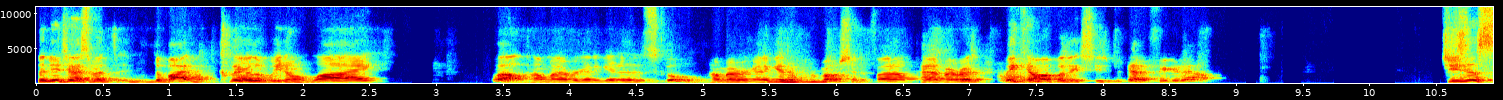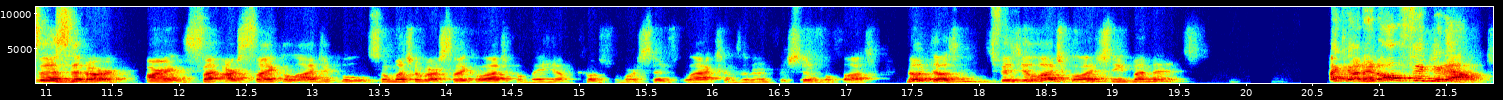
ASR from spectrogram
The New Testament, the Bible, clearly we don't lie. Well, how am I ever going to get into school? How am I ever going to get a promotion if I don't pad my resume? We come up with excuses. We got to figure it out. Jesus says that our, our, our psychological, so much of our psychological mayhem comes from our sinful actions and our sinful thoughts. No, it doesn't. It's physiological. I just need my meds. I got it all figured out.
